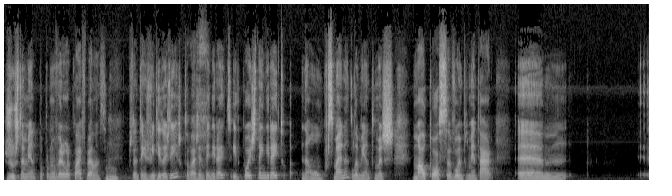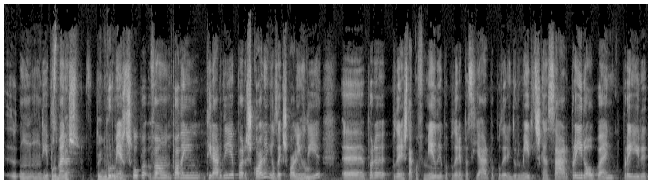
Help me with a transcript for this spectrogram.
justamente para promover o work-life balance. Uhum. Portanto, tem os 22 dias, que toda a gente tem direito, e depois tem direito, não a um por semana, lamento, mas mal possa, vou implementar. Um, um, um dia por, por semana. Mês, por, por mês, mês, desculpa, vão, podem tirar o dia para escolhem, eles é que escolhem uhum. o dia uh, para poderem estar com a família, para poderem passear, para poderem dormir, descansar, para ir ao banco, para ir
